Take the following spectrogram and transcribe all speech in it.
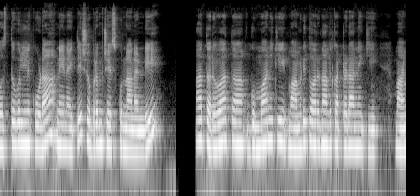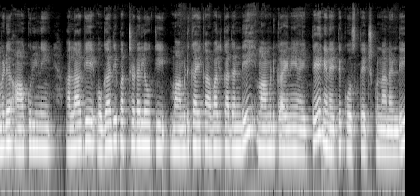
వస్తువుల్ని కూడా నేనైతే శుభ్రం చేసుకున్నానండి. ఆ తర్వాత గుమ్మానికి మామిడి తోరణాలు కట్టడానికి మామిడి ఆకుల్ని అలాగే ఉగాది పచ్చడిలోకి మామిడికాయ కావాలి కదండి. మామిడికాయని అయితే నేనైతే కోసుకు తెచ్చుకున్నానండి.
